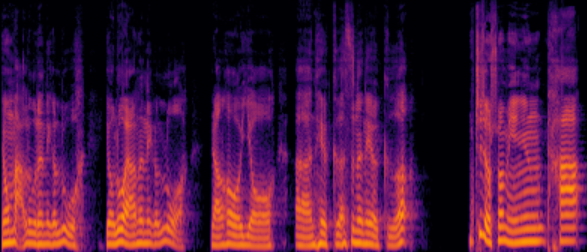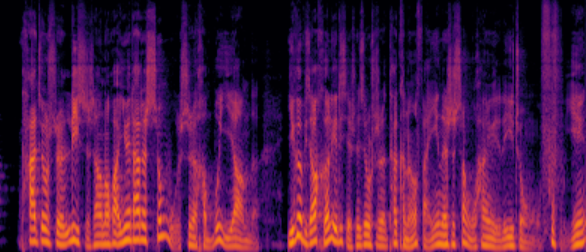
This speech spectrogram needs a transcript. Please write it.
有马路的那个路，有洛阳的那个洛，然后有呃那个格子的那个格，这就说明它它就是历史上的话，因为它的声母是很不一样的。一个比较合理的解释就是，它可能反映的是上古汉语的一种复辅音，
